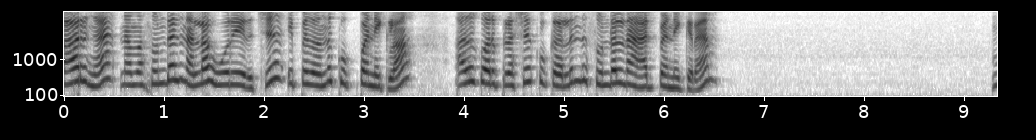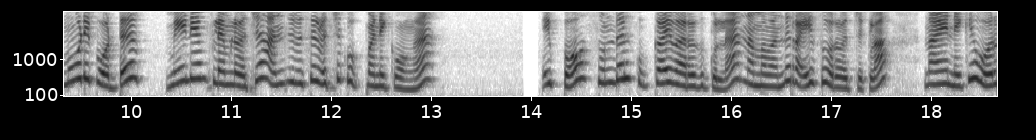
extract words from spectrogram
பாருங்கள் நம்ம சுண்டல் நல்லா ஊறிடுச்சு இப்போ இதை வந்து குக் பண்ணிக்கலாம். அதுக்கு ஒரு ப்ரெஷர் குக்கரில் இந்த சுண்டல் நான் ஆட் பண்ணிக்கிறேன். மூடி போட்டு மீடியம் ஃப்ளேமில் வச்சு அஞ்சு விசில் வச்சு குக் பண்ணிக்கோங்க. இப்போது சுண்டல் குக்காய் வர்றதுக்குள்ளே நம்ம வந்து ரைஸ் ஊற வச்சுக்கலாம். நான் இன்றைக்கி ஒரு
